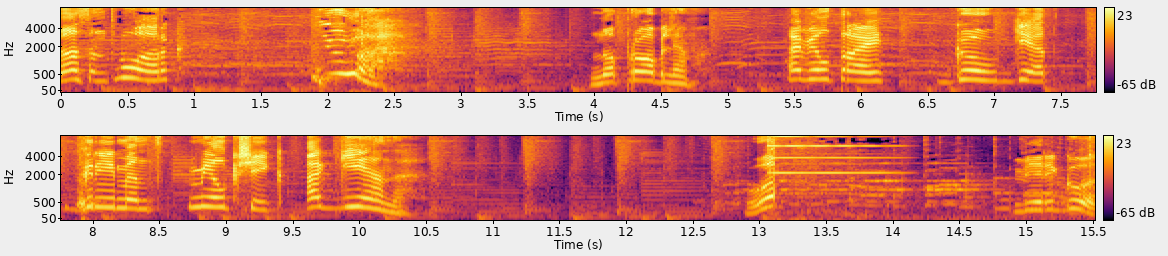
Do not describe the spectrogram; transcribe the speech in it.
Doesn't work. Yeah. No problem. I will try go get Grimm's milkshake again. What? Very good.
